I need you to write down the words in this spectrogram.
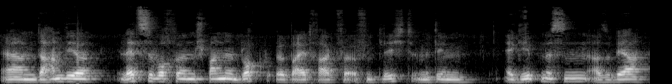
Ähm, da haben wir letzte Woche einen spannenden Blogbeitrag veröffentlicht mit den Ergebnissen. Also wer,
